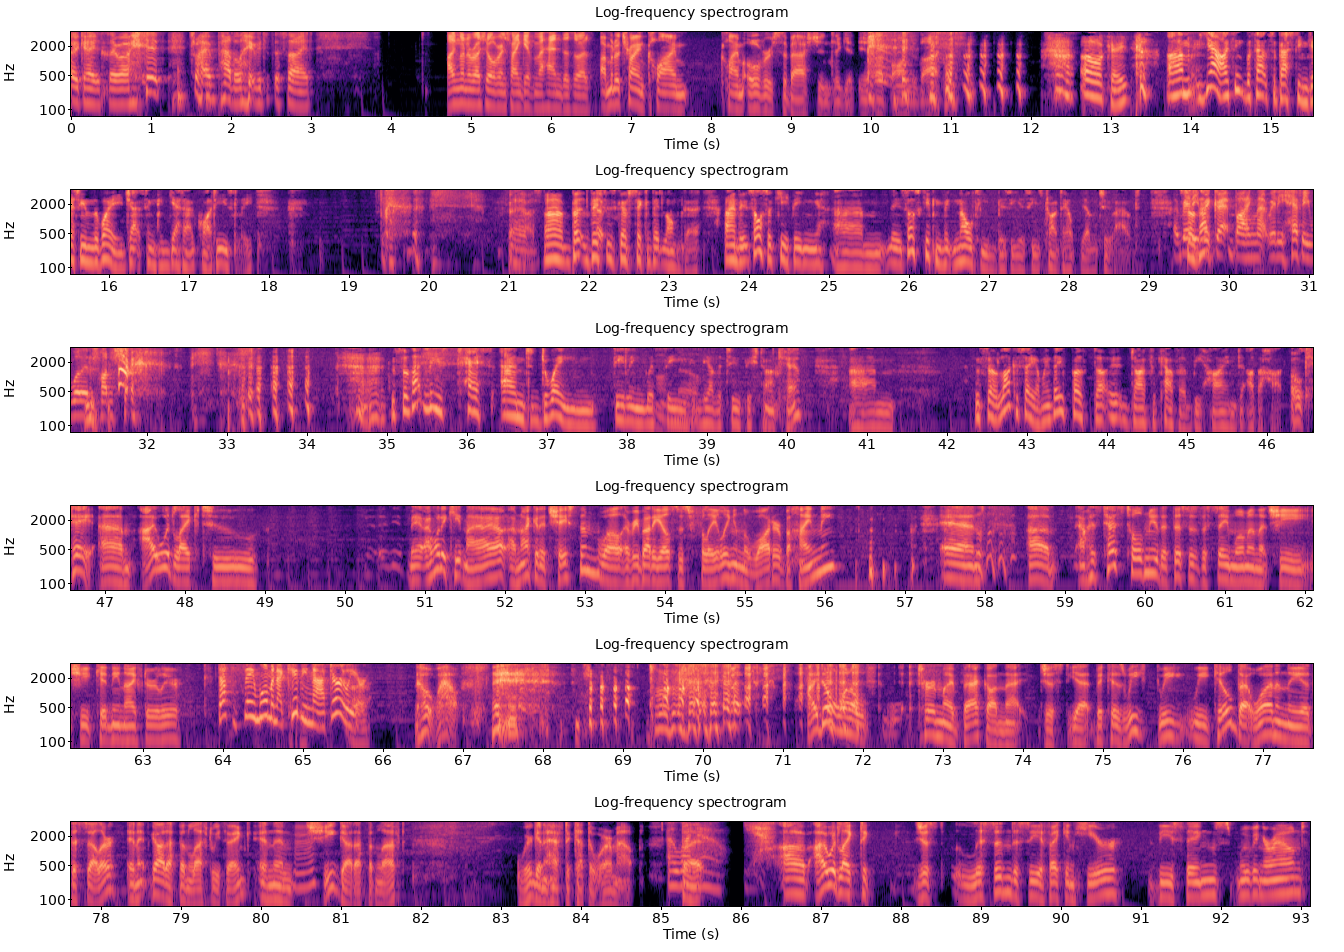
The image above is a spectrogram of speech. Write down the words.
Okay, so I try and paddle over to the side. I'm gonna rush over and try and give him a hand as well. I'm gonna try and climb climb over Sebastian to get in, up onto that. Oh, okay. Um, yeah, I think without Sebastian getting in the way, Jackson can get out quite easily. Uh, but this is going to take a bit longer, and it's also keeping um, it's also keeping McNulty busy as he's trying to help the other two out. I really So that- regret buying that really heavy woolen poncho. So that leaves Tess and Dwayne dealing with the the other two Pishtar. Okay. And so, like I say, I mean they've both di- dived for cover behind other huts. Okay. Um, I would like to. Man, I want to keep my eye out. I'm not going to chase them while everybody else is flailing in the water behind me. and um, now, has Tess told me that this is the same woman that she she kidney knifed earlier? That's the same woman I kidney knifed earlier. Oh wow! I don't want to turn my back on that just yet because we we we killed that one in the uh, the cellar and it got up and left. We think, and then she got up and left. We're gonna have to cut the worm out. oh, but- I know. Yeah. Uh, I would like to just listen to see if I can hear these things moving around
